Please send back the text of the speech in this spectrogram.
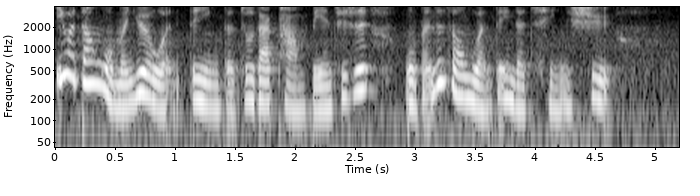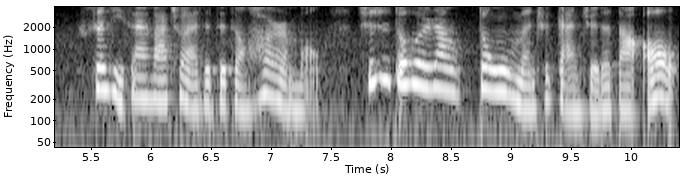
因为当我们越稳定的坐在旁边，其实我们这种稳定的情绪。身体散发出来的这种荷尔蒙，其实都会让动物们去感觉得到，哦，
